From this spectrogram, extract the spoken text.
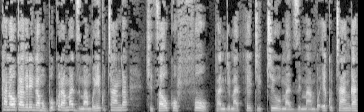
Kana ukaverenga mubhuku ramadzimambo ekutanga chitsauko 4 pandima 32 madzimambo ekutanga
